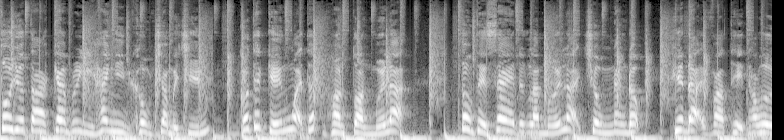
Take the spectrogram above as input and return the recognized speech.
Toyota Camry 2019 có thiết kế ngoại thất hoàn toàn mới lạ. Tổng thể xe được làm mới lại trông năng động, hiện đại và thể thao hơn,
